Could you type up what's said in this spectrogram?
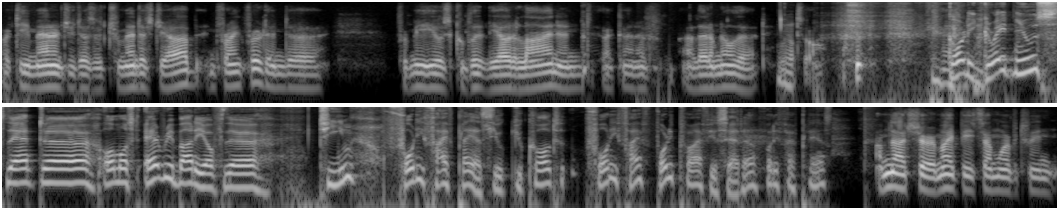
our team manager does a tremendous job in Frankfurt, and uh, for me, he was completely out of line, and I kind of I let him know that. That's all. Gordy, great news that uh, almost everybody of the team, 45 players, you, you called 45? 45 you said, huh? 45 players? I'm not sure. It might be somewhere between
